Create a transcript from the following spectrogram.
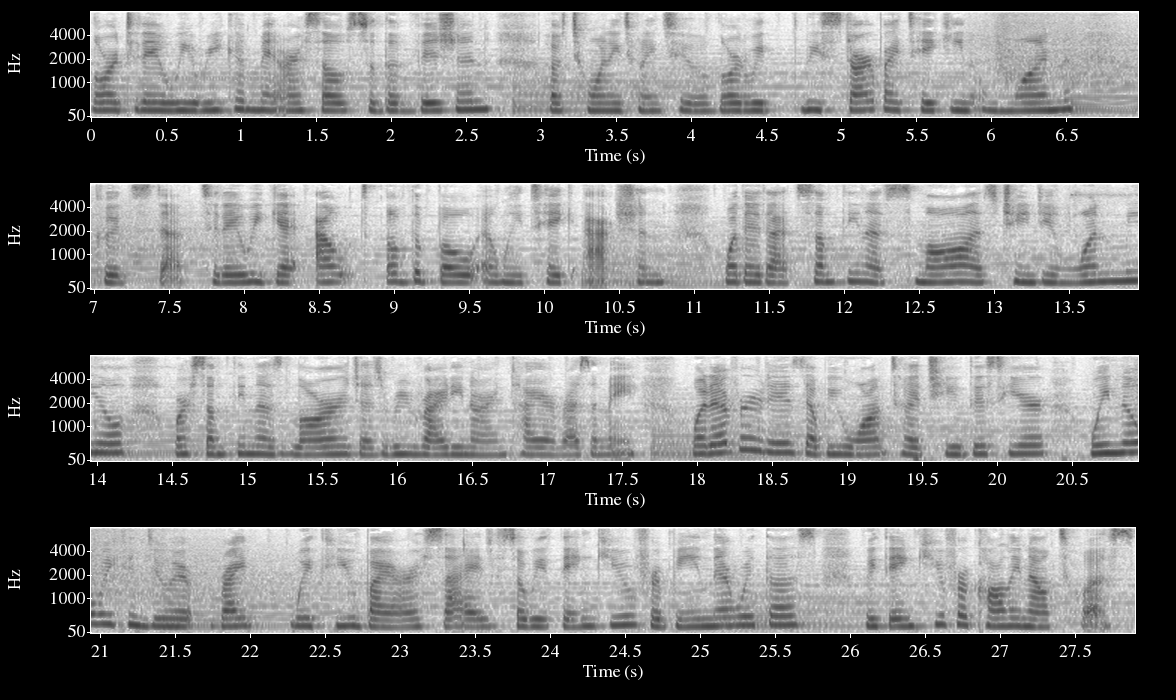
Lord, today we recommit ourselves to the vision of 2022. Lord, we, we start by taking one good step. Today we get out of the boat and we take action, whether that's something as small as changing one meal or something as large as rewriting our entire resume. Whatever it is that we want to achieve this year, we know we can do it right with you by our side. So we thank you for being there with us. We thank you for calling out to us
